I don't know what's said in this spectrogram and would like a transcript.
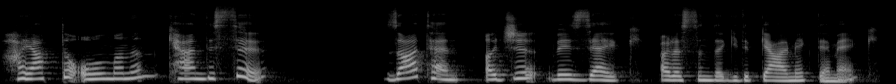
hayatta olmanın kendisi zaten acı ve zevk arasında gidip gelmek demek.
